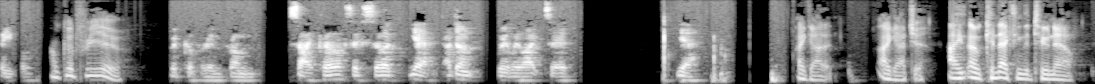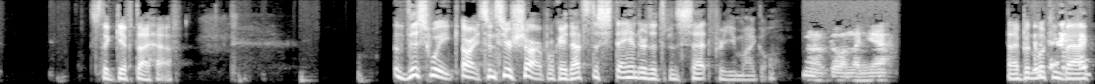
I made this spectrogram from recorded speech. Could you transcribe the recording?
people Oh, good for you. recovering from psychosis. So yeah, I don't really like to. Yeah, I got it. I got you. I, I'm connecting the two now. It's the gift I have. This week, all right, since you're sharp, okay, that's the standard that's been set for you, Michael. no, go on then. Yeah, And I've been looking back.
